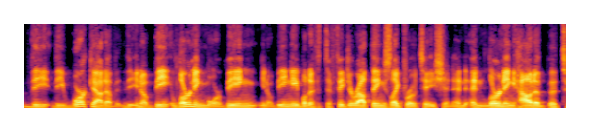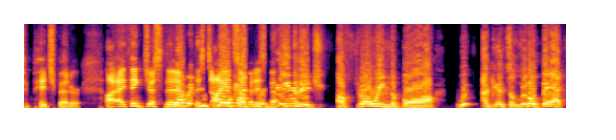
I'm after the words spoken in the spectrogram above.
the the workout of it. You know, being learning more, being you know being able to, to figure out things like rotation and and learning how to uh, to pitch better. I, I think just the yeah, the science of it is the advantage of throwing the ball with, against a little bat.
